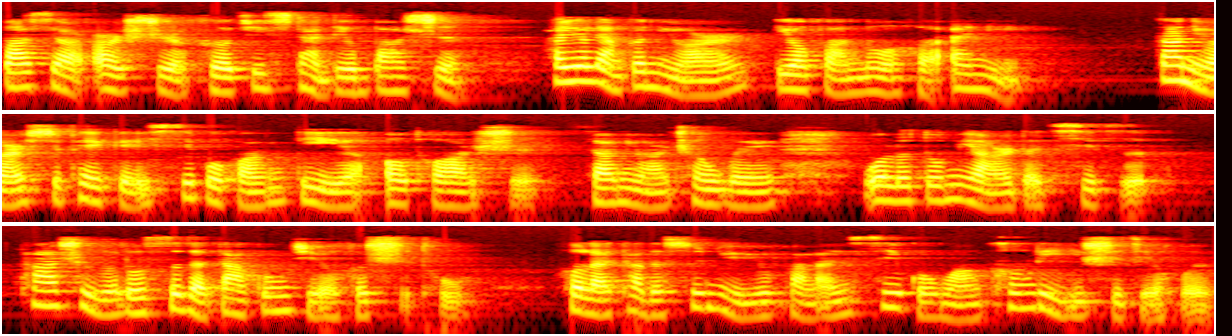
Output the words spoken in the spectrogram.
巴西尔二世和君士坦丁八世，还有两个女儿迪奥法诺和安妮。大女儿许配给西部皇帝奥托二世，小女儿成为沃罗多米尔的妻子。她是俄罗斯的大公爵和使徒。后来，他的孙女与法兰西国王亨利一世结婚。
